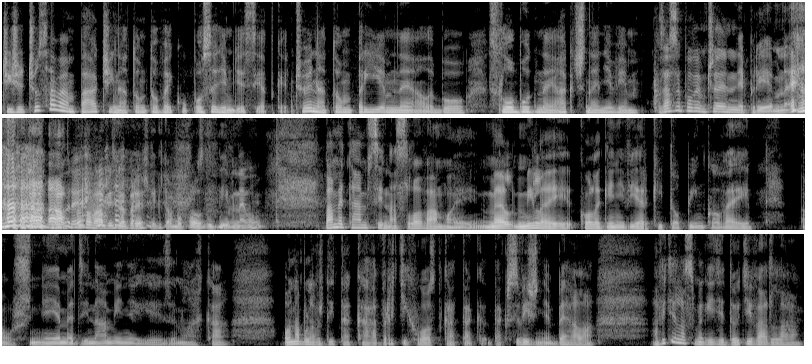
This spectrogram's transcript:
Čiže čo sa vám páči na tomto veku po 70 Čo je na tom príjemné alebo slobodné, akčné, neviem. Zase poviem, čo je nepríjemné. Potom, aby sme prešli k tomu pozitívnemu. Pamätám si na slova mojej milej kolegyni Vierky Topinkovej, už nie je medzi nami, nech je zem ľahká. Ona bola vždy taká vrtichvostka, tak, tak svižne behala. A videla som, jak ide do divadla.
